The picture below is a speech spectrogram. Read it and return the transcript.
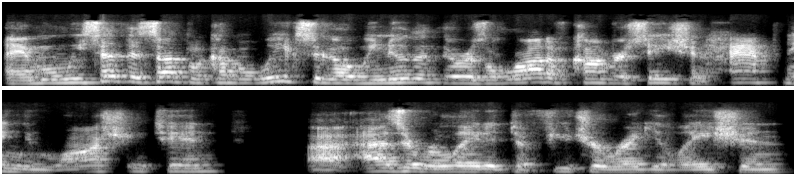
And when we set this up a couple weeks ago, we knew that there was a lot of conversation happening in Washington uh, as it related to future regulation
